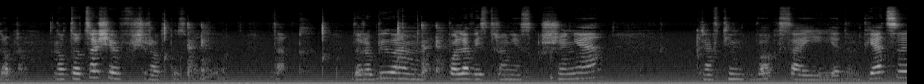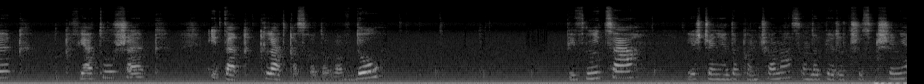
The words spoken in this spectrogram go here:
Dobra, no to co się w środku zmieniło? Tak, dorobiłem po lewej stronie skrzynię, crafting boxa i jeden piecyk, kwiatuszek i tak klatka schodowa w dół piwnica jeszcze nie dokończona, są dopiero trzy skrzynie,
